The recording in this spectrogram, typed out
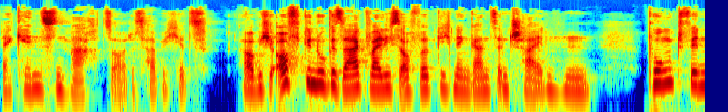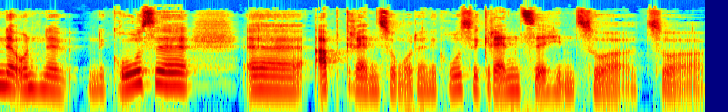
ergänzend macht. So, das habe ich jetzt, glaube ich, oft genug gesagt, weil ich es auch wirklich einen ganz entscheidenden Punkt finde und eine, eine große äh, Abgrenzung oder eine große Grenze hin zur, zur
